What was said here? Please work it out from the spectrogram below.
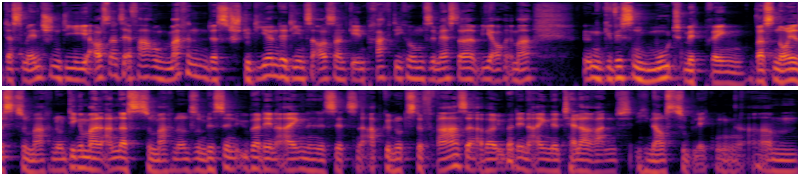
dass Menschen, die Auslandserfahrungen machen, dass Studierende, die ins Ausland gehen, Praktikum, Semester, wie auch immer, einen gewissen Mut mitbringen, was Neues zu machen und Dinge mal anders zu machen und so ein bisschen über den eigenen, ist jetzt eine abgenutzte Phrase, aber über den eigenen Tellerrand hinauszublicken. Ähm,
